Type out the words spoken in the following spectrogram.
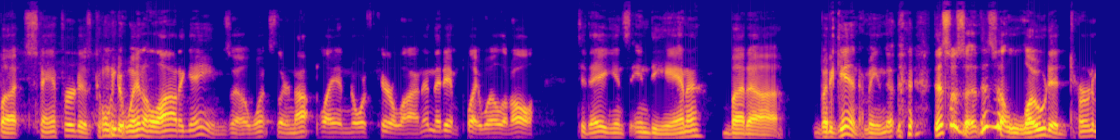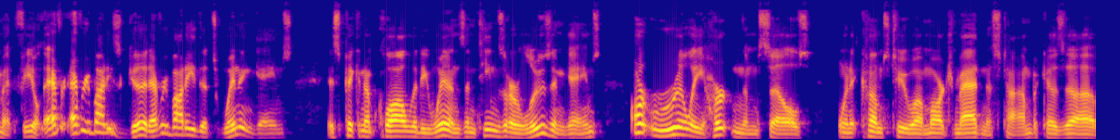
but Stanford is going to win a lot of games uh, once they're not playing North Carolina, and they didn't play well at all today against Indiana. But uh, but again, I mean, this was a this is a loaded tournament field. Every, everybody's good. Everybody that's winning games is picking up quality wins, and teams that are losing games aren't really hurting themselves when it comes to uh, March Madness time because, uh,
